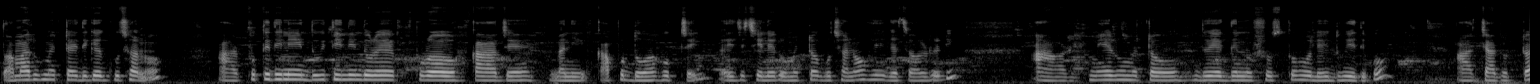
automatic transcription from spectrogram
তো আমার রুমেরটা এদিকে গুছানো, আর প্রতিদিনই দুই, তিন দিন ধরে পুরো কাজে মানে কাপড় ধোয়া হচ্ছেই। এই যে ছেলের রুমেরটাও গুছানো হয়ে গেছে অলরেডি আর মেয়ের রুমেরটাও দুই একদিন সুস্থ হলে ধুয়ে দেব। আর চাদরটা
